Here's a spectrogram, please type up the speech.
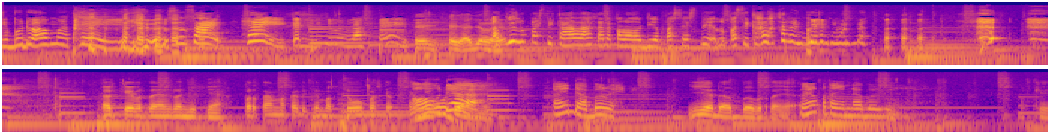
Ya bodo amat, hey. Gitu. Selesai. Hey, kan dia cuma bilang hey. hey hey aja lah Tapi ya lu pasti kalah karena kalau dia pas SD lu pasti kalah karena gue yang menang. oke pertanyaan selanjutnya pertama kali tembak cowok pas kap eh, Oh, udah. nih. Kayaknya double deh. iya double pertanyaan Kayaknya pertanyaan double gitu. oke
